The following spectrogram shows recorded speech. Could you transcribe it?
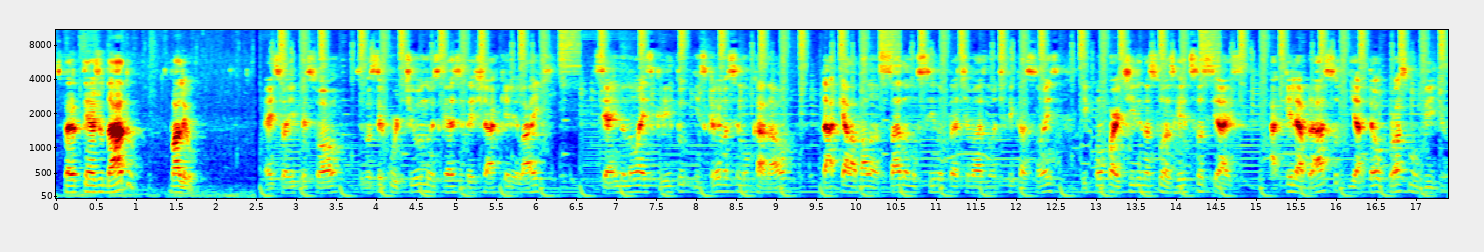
Espero que tenha ajudado. Valeu! É isso aí, pessoal. Se você curtiu, não esquece de deixar aquele like. Se ainda não é inscrito, inscreva-se no canal dá aquela balançada no sino para ativar as notificações e compartilhe nas suas redes sociais. Aquele abraço e até o próximo vídeo.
